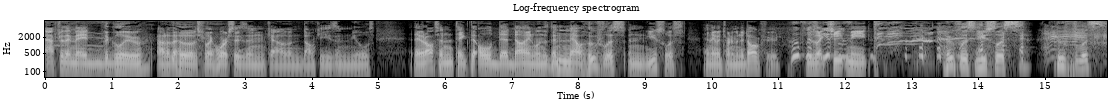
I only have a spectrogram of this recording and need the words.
after they made the glue out of the hooves for like horses and cows and donkeys and mules, they would often take the old dead dying ones, then now hoofless and useless, and they would turn them into dog food. Hoofless, it was like cheap useless? meat. hoofless, useless, hoofless.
